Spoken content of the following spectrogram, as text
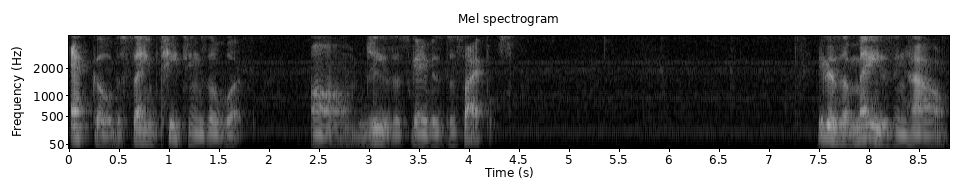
echo the same teachings of what um, Jesus gave his disciples. It is amazing how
